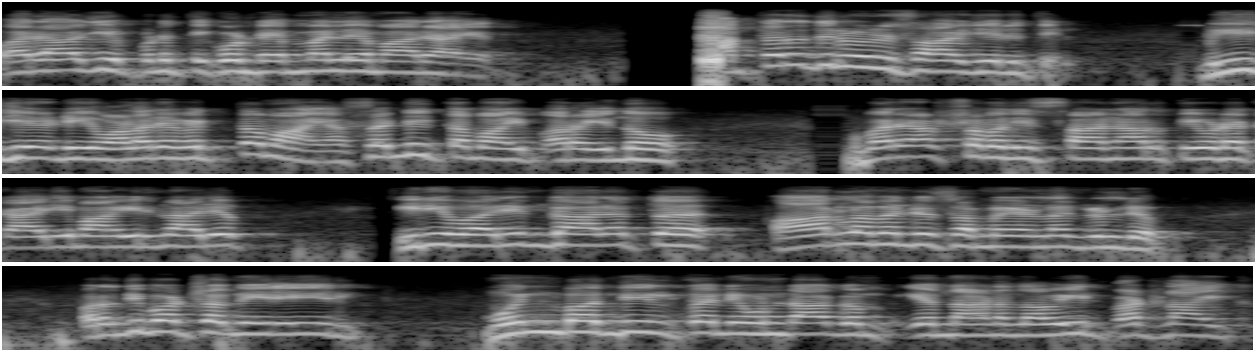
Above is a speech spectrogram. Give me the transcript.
പരാജയപ്പെടുത്തിക്കൊണ്ട് എം എൽ എമാരായത്. അത്തരത്തിലൊരു സാഹചര്യത്തിൽ ബി ജെ ഡി വളരെ വ്യക്തമായി അസന്നിഗ്ധമായി പറയുന്നു ഉപരാഷ്ട്രപതി സ്ഥാനാർത്ഥിയുടെ കാര്യമായിരുന്നാലും ഇനി വരും കാലത്ത് പാർലമെന്റ് സമ്മേളനങ്ങളിലും പ്രതിപക്ഷ നിരയിൽ മുൻപന്തിയിൽ തന്നെ ഉണ്ടാകും എന്നാണ് നവീൻ പട്നായിക്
